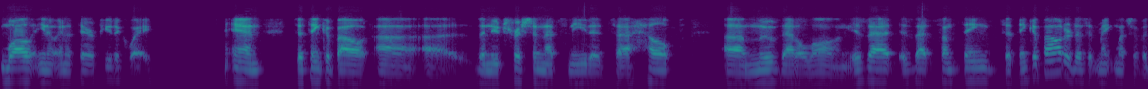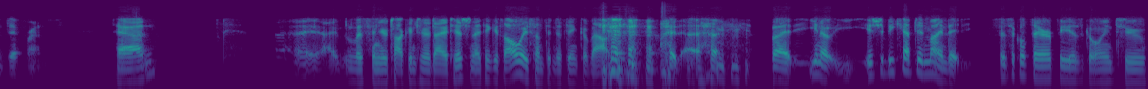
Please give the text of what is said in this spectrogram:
while you know in a therapeutic way and to think about uh, uh, the nutrition that's needed to help uh, move that along is that is that something to think about or does it make much of a difference tad I, I, listen, you're talking to a dietitian. I think it's always something to think about. but, uh, but you know, it should be kept in mind that physical therapy is going to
